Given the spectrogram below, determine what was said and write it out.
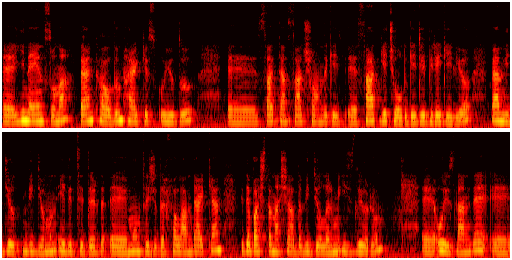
Ee, yine en sona ben kaldım. Herkes uyudu. Ee, zaten saat şu anda ge- e, saat geç oldu. Gece 1'e geliyor. Ben video videomun editidir, e, montajıdır falan derken bir de baştan aşağıda videolarımı izliyorum. Ee, o yüzden de e,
